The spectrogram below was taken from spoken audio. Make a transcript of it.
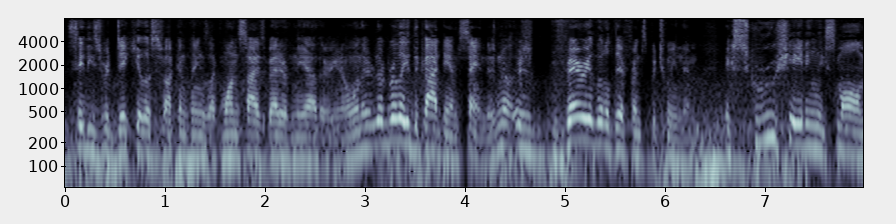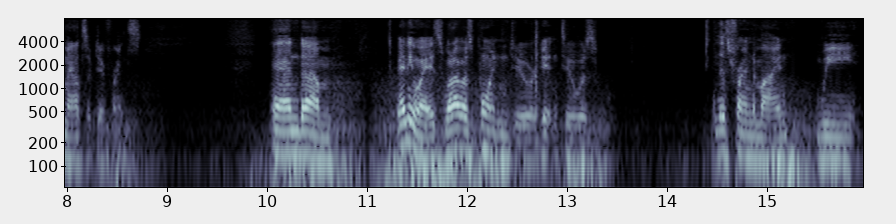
say these ridiculous fucking things like one side's better than the other, you know, when they're, they're really the goddamn same. There's no, there's very little difference between them. Excruciatingly small amounts of difference. And, um, anyways, what I was pointing to or getting to was this friend of mine. We,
